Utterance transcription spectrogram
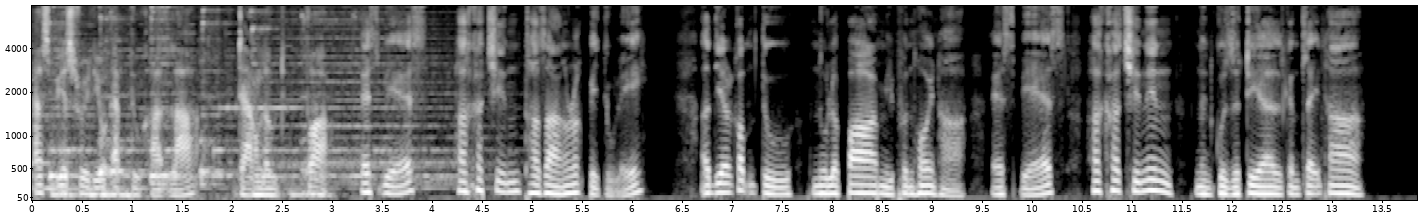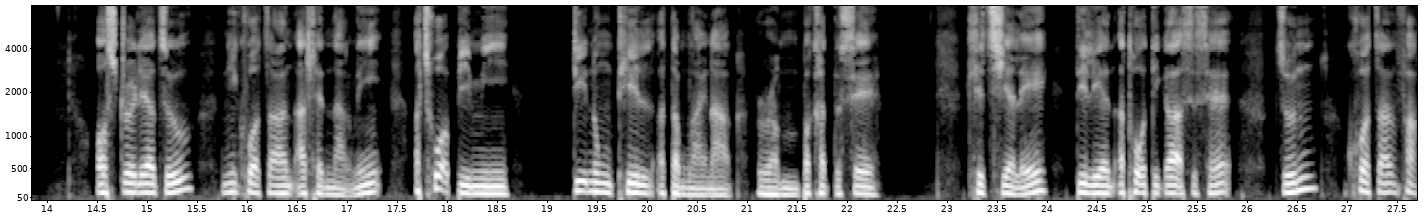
SBS radio app tu kha la download pa SBS Hakachin thazang rak pe tu le adiar kam tu nulapa mi phun hoin ha SBS Hakachinin nun kuzatial kan tlai na Australia chu ni khwa chan a thlen nak ni a chua pi mi ti nung thil atam ngai nak ram pakhat ta se thlichia le tilian a tho tika se se chun ขวจานฝาก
